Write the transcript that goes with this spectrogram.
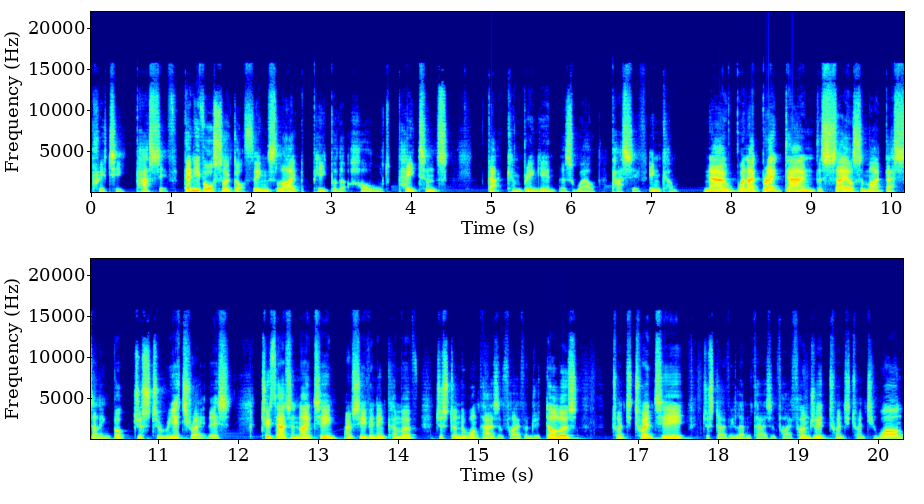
pretty passive. Then you've also got things like people that hold patents that can bring in as well passive income. Now, when I break down the sales of my best selling book, just to reiterate this, 2019, I received an income of just under $1,500. 2020, just over 11,500. 2021,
